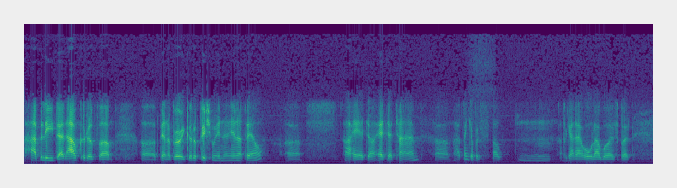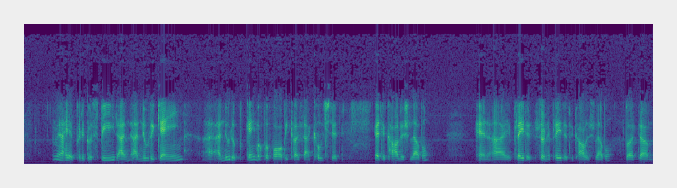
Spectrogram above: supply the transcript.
I believe that I could have uh, uh, been a very good official in the NFL. Uh, I had uh, at that time. Uh, I think I was about. Mm, I forgot how old I was, but I mean I had pretty good speed. I, I knew the game. I, I knew the game of football because I coached it at the college level and I played it certainly played at the college level, but um,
